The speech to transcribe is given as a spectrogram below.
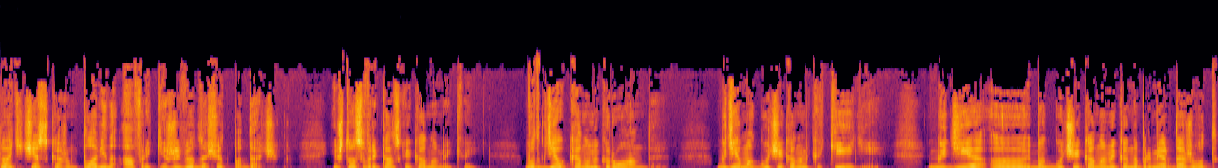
Давайте честно скажем, половина Африки живет за счет подачек. И что с африканской экономикой? Вот где экономика Руанды? Где могучая экономика Кении, где э, могучая экономика, например, даже вот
